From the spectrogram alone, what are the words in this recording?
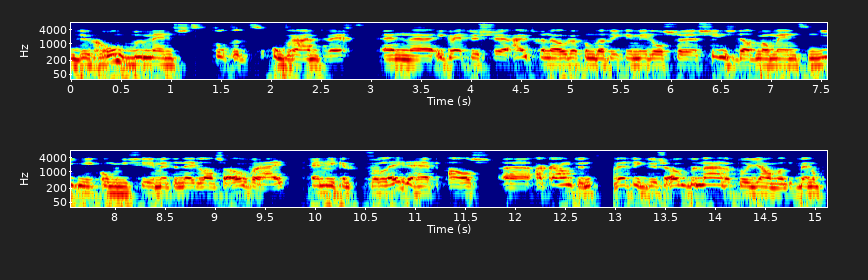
de grond bemenst tot het ontruimd werd. En uh, ik werd dus uitgenodigd omdat ik inmiddels uh, sinds dat moment niet meer communiceer met de Nederlandse overheid. En ik een verleden heb als accountant, werd ik dus ook benaderd door Jan. Want ik ben op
